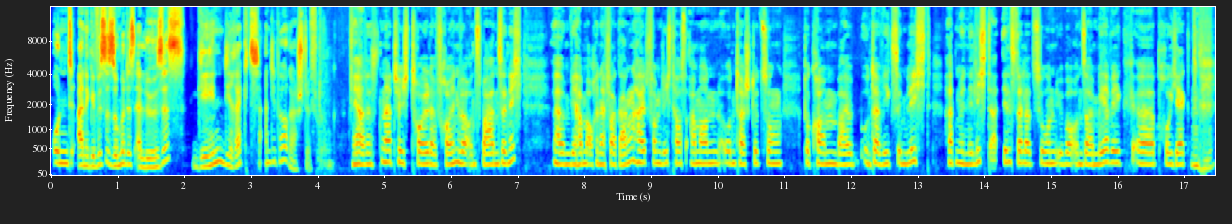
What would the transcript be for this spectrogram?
und eine gewisse Summe des Erlöses gehen direkt an die Bürgerstiftung. Ja, das ist natürlich toll, da freuen wir uns wahnsinnig. Ähm, wir haben auch in der Vergangenheit vom Lichthaus Ammon Unterstützung bekommen. Bei Unterwegs im Licht hatten wir eine Lichtinstallation über unser Mehrwegprojekt. Äh, mhm.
